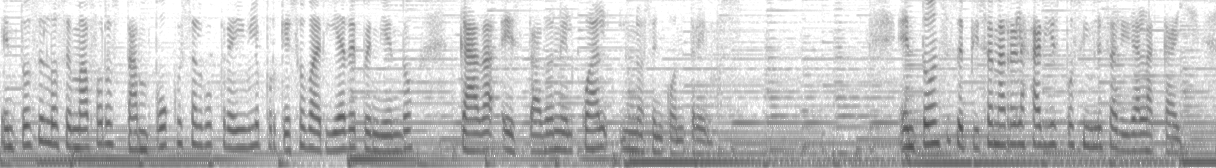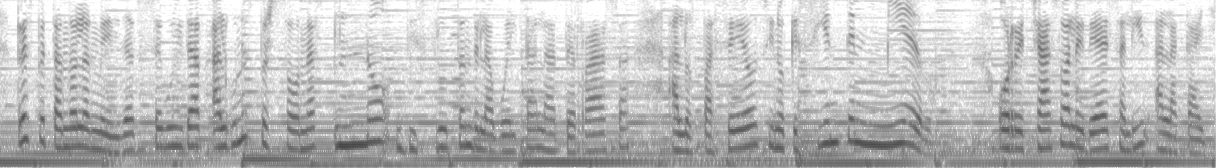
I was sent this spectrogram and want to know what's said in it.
entonces los semáforos tampoco es algo creíble porque eso varía dependiendo cada estado en el cual nos encontremos. Entonces se empiezan a relajar y es posible salir a la calle. Respetando las medidas de seguridad, algunas personas no disfrutan de la vuelta a la terraza, a los paseos, sino que sienten miedo o rechazo a la idea de salir a la calle.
